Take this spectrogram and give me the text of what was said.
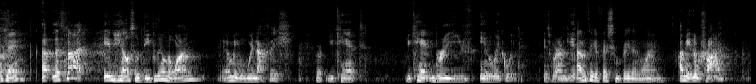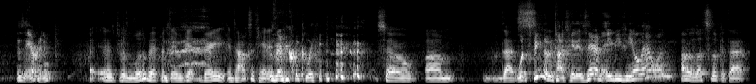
Okay, uh, let's not inhale so deeply on the wine. I mean, we're not fish. You can't you can't breathe in liquid. Is where I'm getting. I don't think a fish can breathe in wine. I mean, they'll try. There's air in it Uh, It's a little bit, but they would get very intoxicated. very quickly. So um, that's. what? Speaking of intoxicated, is there an ABV on that one? Oh, let's look at that.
